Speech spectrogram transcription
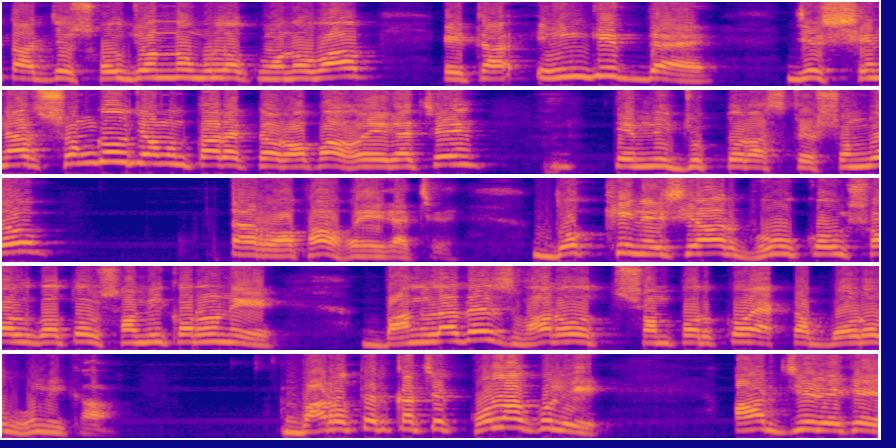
তার যে সৌজন্যমূলক মনোভাব, এটা ইঙ্গিত দেয় যে সেনার সঙ্গেও যেমন তার একটা রফা হয়ে গেছে, তেমনি যুক্তরাষ্ট্রের সঙ্গেও তার রফা হয়ে গেছে। দক্ষিণ এশিয়ার ভূকৌশলগত সমীকরণে বাংলাদেশ ভারত সম্পর্ক একটা বড় ভূমিকা। ভারতের কাছে কোলাকুলি আর্জি রেখে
